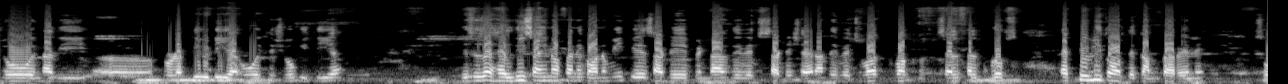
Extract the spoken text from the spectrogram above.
ਜੋ ਇਹਨਾਂ ਦੀ ਪ੍ਰੋਡਕਟਿਵਿਟੀ ਹੈ ਉਹ ਇੱਥੇ ਸ਼ੋਅ ਕੀਤੀ ਹੈ this is a healthy sign of an economy ਕਿ ਸਾਡੇ ਪਿੰਡਾਂ ਦੇ ਵਿੱਚ, ਸਾਡੇ ਸ਼ਹਿਰਾਂ ਦੇ ਵਿੱਚ ਵੱਖ-ਵੱਖ ਸੈਲਫ ਹੈਲਪ ਗਰੁੱਪਸ ਐਕਟਿਵਲੀ ਤੌਰ ਤੇ ਕੰਮ ਕਰ ਰਹੇ ਨੇ। ਸੋ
